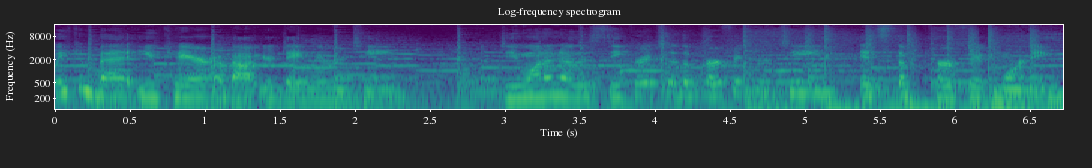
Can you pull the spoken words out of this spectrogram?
we can bet you care about your daily routine. Do you want to know the secret to the perfect routine? It's the perfect morning.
